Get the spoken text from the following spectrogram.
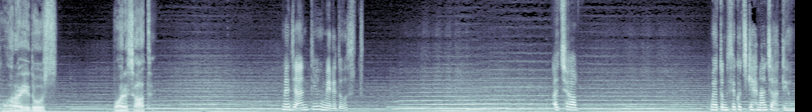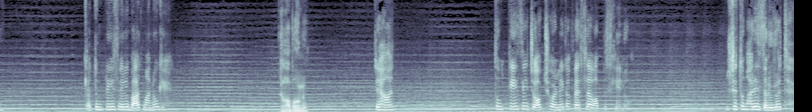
तुम्हारा ये दोस्त तुम्हारे साथ है। मैं जानती हूँ मेरे दोस्त। अच्छा मैं तुमसे कुछ कहना चाहती हूँ। क्या तुम प्लीज़ मेरी बात मानोगे? हाँ बोलो रेहान तुम प्लीज़ ये जॉब छोड़ने का फैसला वापस ले लो। मुझे तुम्हारी ज़रूरत है।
